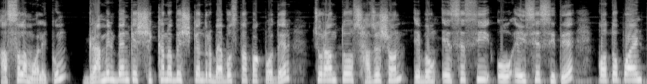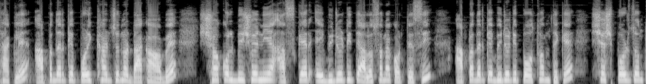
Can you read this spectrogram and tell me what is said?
আসসালামু আলাইকুম। গ্রামীণ ব্যাংকের শিক্ষানবিশ কেন্দ্র ব্যবস্থাপক পদের চূড়ান্ত সাজেশন এবং এসএসসি ও এইচএসসিতে কত পয়েন্ট থাকলে আপনাদেরকে পরীক্ষার জন্য ডাকা হবে, সকল বিষয় নিয়ে আজকের এই ভিডিওটিতে আলোচনা করতেছি। আপনাদেরকে ভিডিওটি প্রথম থেকে শেষ পর্যন্ত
